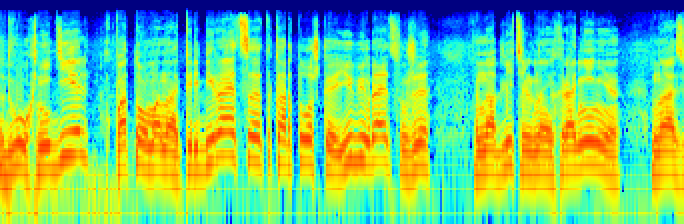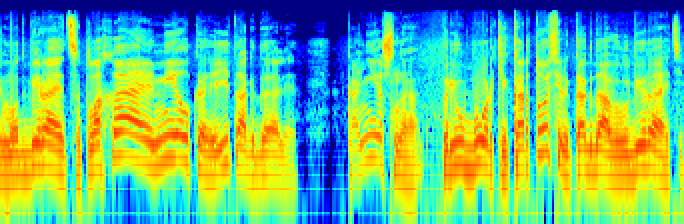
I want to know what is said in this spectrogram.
двух недель. Потом она перебирается, эта картошка, и убирается уже на длительное хранение на зиму. Отбирается плохая, мелкая и так далее. Конечно, при уборке картофеля, когда вы убираете,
